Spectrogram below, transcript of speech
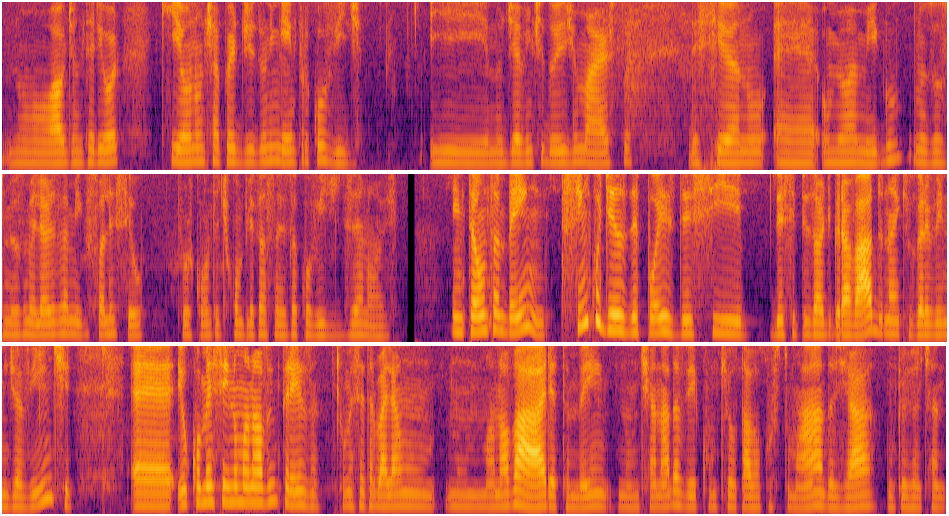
no áudio anterior, que eu não tinha perdido ninguém pro Covid. E no dia 22 de março desse ano, é, o meu amigo, um dos meus melhores amigos, faleceu por conta de complicações da Covid-19. Então, também, cinco dias depois desse, desse episódio gravado, né, que eu gravei no dia 20, é, eu comecei numa nova empresa. Comecei a trabalhar num, numa nova área também. Não tinha nada a ver com o que eu estava acostumada já, com o que eu já tinha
